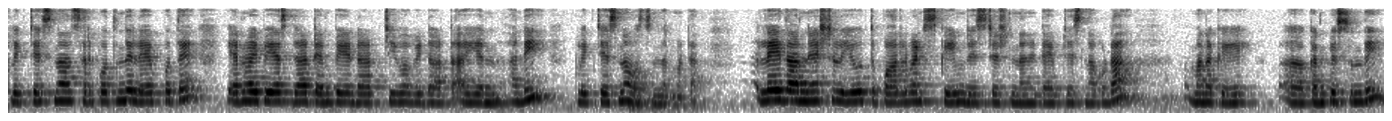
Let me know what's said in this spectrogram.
క్లిక్ చేసినా సరిపోతుంది. లేకపోతే NYPS dot MPA dot GOV dot IN అని క్లిక్ చేసినా వస్తుందన్నమాట. లేదా national youth parliament scheme registration అని టైప్ చేసినా కూడా మనకి కనిపిస్తుంది.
